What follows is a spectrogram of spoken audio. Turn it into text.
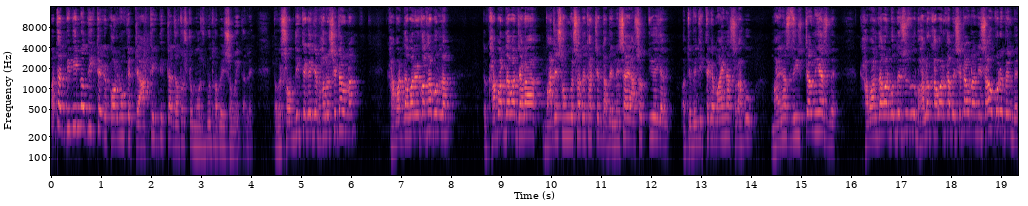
অর্থাৎ বিভিন্ন দিক থেকে কর্মক্ষেত্রে আর্থিক দিকটা যথেষ্ট মজবুত হবে এই সময়কালে। তবে সব দিক থেকে যে ভালো সেটাও না। খাবার দাবারের কথা বললাম। তো খাবার দাবার যারা বাজে সঙ্গের সাথে থাকছেন, তাদের নেশায় আসক্তি হয়ে যাবে। অতএব এদিক থেকে মাইনাস রাহু, মাইনাস দিকটাও নিয়ে আসবে। খাবার দাবার বলতে শুধু ভালো খাবার খাবে সেটাও না, নেশাও করে ফেলবে।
